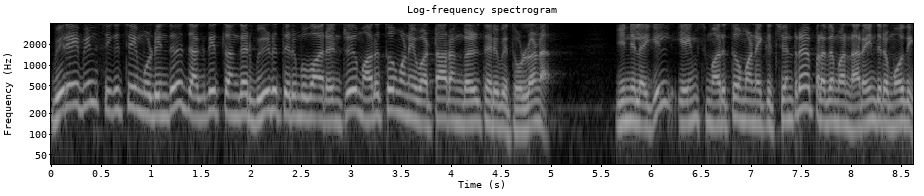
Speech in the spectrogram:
விரைவில் சிகிச்சை முடிந்து ஜெகதீப் தங்கர் வீடு திரும்புவார் என்று மருத்துவமனை வட்டாரங்கள் தெரிவித்துள்ளன. இந்நிலையில் எய்ம்ஸ் மருத்துவமனைக்கு சென்ற பிரதமர் நரேந்திர மோடி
